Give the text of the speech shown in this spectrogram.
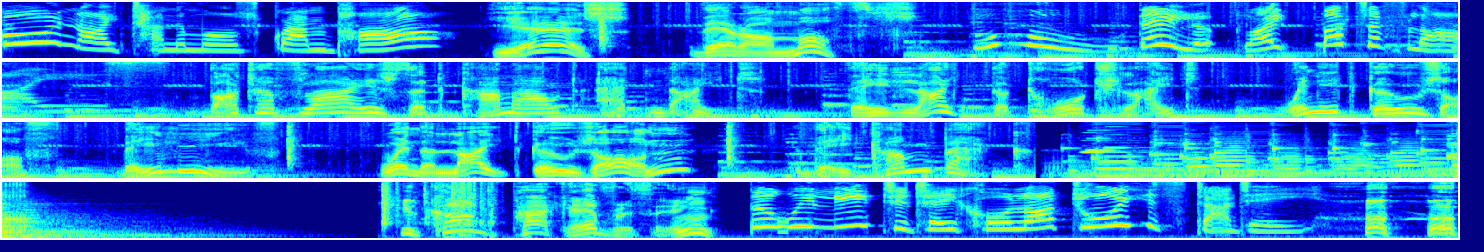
more night animals, Grandpa? yes, there are moths. Ooh, they look like butterflies. Butterflies that come out at night. They like the torchlight. When it goes off, they leave. When the light goes on, they come back. You can't pack everything. But we need to take all our toys, Daddy.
